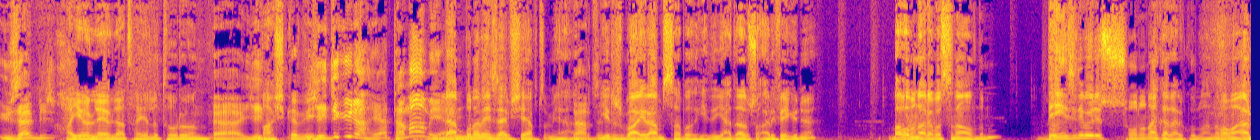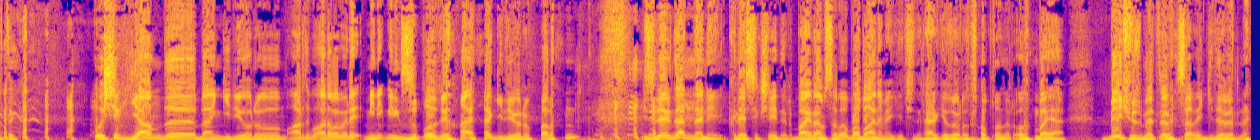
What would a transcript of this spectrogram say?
üzen bir Hayırlı evlat, hayırlı torun. ya, yedi, Başka bir- yedi günah ya tamamı ya. Ben buna benzer bir şey yaptım ya. Ne yaptın? Bir bayram sabahıydı ya daha doğrusu Arife günü. Babamın arabasını aldım. Benzini böyle sonuna kadar kullandım ama artık ışık yandı ben gidiyorum. Artık bu araba böyle minik minik zıplatıyor hala gidiyorum falan. Bizim evden de hani klasik şeydir. Bayram sabahı babaanneme geçilir. Herkes orada toplanır. Oğlum baya 500 metre mesafe gidemediler.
